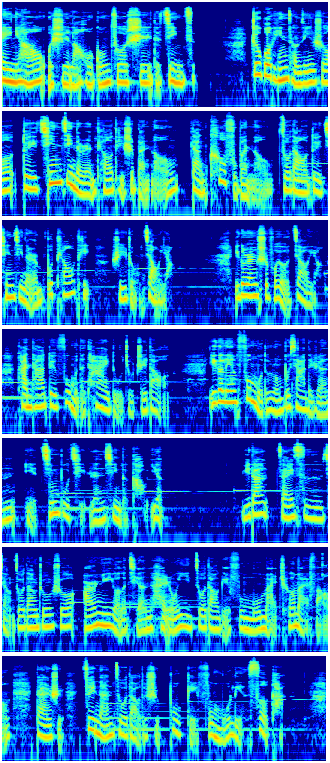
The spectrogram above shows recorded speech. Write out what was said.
嘿，你好，我是老虎工作室的镜子。周国平曾经说：“对亲近的人挑剔是本能，但克服本能，做到对亲近的人不挑剔是一种教养。一个人是否有教养，看他对父母的态度就知道了。一个连父母都容不下的人，也经不起人性的考验。”于丹在一次讲座当中说：“儿女有了钱，很容易做到给父母买车买房，但是最难做到的是不给父母脸色看。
